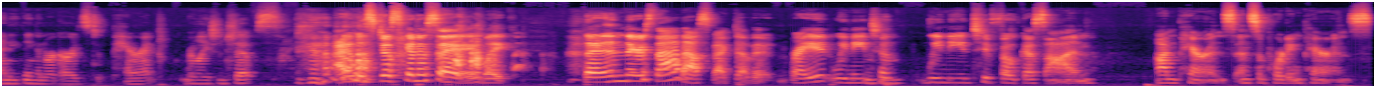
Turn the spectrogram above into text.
anything in regards to parent relationships? i was just gonna say like then there's that aspect of it right we need to Mhm. we need to focus on on parents and supporting parents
